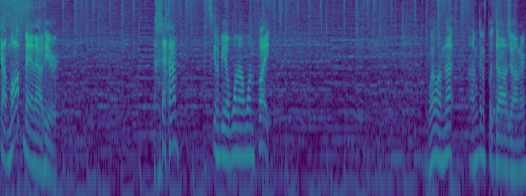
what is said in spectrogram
Got Mothman out here. it's gonna be a one-on-one fight. Well, I'm not. I'm gonna put dodge on her.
